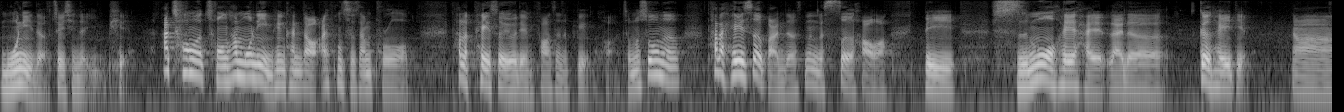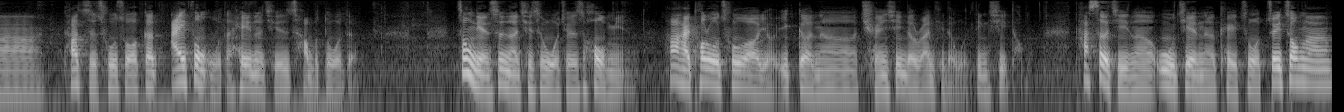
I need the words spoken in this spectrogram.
模拟的最新的影片。啊，从从它模拟影片看到 iPhone 十三 Pro 它的配色有点发生了变化。怎么说呢？它的黑色版的那个色号啊，比石墨黑还来的更黑一点。那他指出说，跟 iPhone 五的黑呢其实差不多的。重点是呢，其实我觉得是后面，他还透露出了有一个呢全新的软体的稳定系统。它涉及呢物件呢可以做追踪啊、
